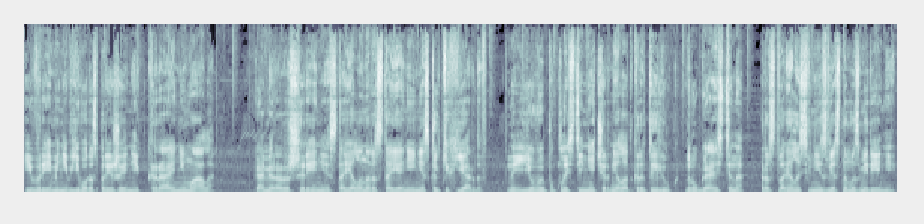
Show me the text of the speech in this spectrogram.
И времени в его распоряжении крайне мало. Камера расширения стояла на расстоянии нескольких ярдов – на ее выпуклой стене чернел открытый люк, другая стена растворялась в неизвестном измерении.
